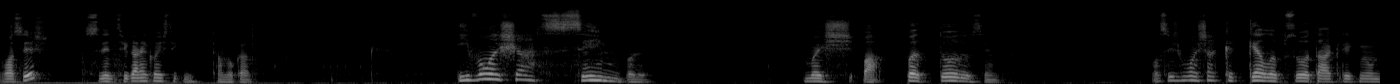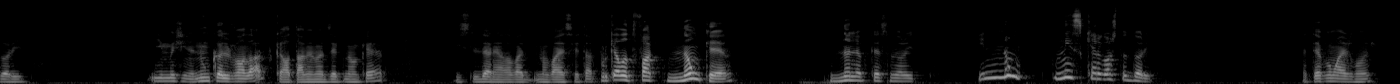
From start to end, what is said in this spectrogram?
Vocês se identificarem com isto aqui, que é o meu caso. E vão achar sempre. Mas pá, para todo sempre vocês vão achar que aquela pessoa está a querer comer um Dorito. E imagina, nunca lhe vão dar, porque ela está mesmo a dizer que não quer. E se lhe derem, ela vai, não vai aceitar. Porque ela de facto não quer. E não lhe apetece um Dorito. E não, nem sequer gosta de Dorito. Até vou mais longe.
